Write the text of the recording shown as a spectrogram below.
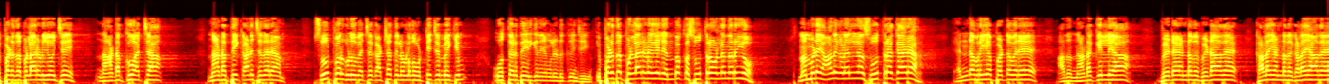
ഇപ്പോഴത്തെ പിള്ളേരോട് ചോദിച്ചേ നടക്കൂ അച്ഛ നടത്തി കാണിച്ചു തരാം. സൂപ്പർ ഗ്ലൂ വെച്ച കക്ഷത്തിലുള്ളത് ഒട്ടിച്ചും വെക്കും ഇരിക്കുന്ന ഞങ്ങൾ എടുക്കുകയും ചെയ്യും. ഇപ്പോഴത്തെ പിള്ളേരുടെ കയ്യിൽ എന്തൊക്കെ സൂത്രമുള്ളതെന്നറിയോ? നമ്മുടെ ആളുകളെല്ലാം സൂത്രക്കാരാ. എന്റെ പ്രിയപ്പെട്ടവരെ അത് നടക്കില്ല. വിടേണ്ടത് വിടാതെ കളയേണ്ടത് കളയാതെ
